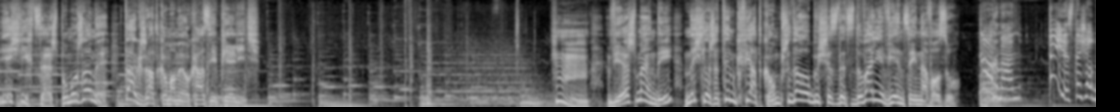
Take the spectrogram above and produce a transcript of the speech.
Jeśli chcesz, pomożemy. Tak rzadko mamy okazję pielić. Hmm, wiesz, Mandy, myślę, że tym kwiatkom przydałoby się zdecydowanie więcej nawozu. Norman, ty jesteś od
